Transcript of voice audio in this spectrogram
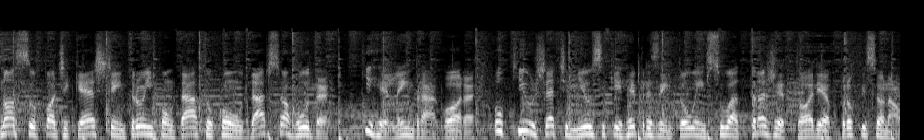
Nosso podcast entrou em contato com o Darcio Arruda, que relembra agora o que o Jet Music representou em sua trajetória profissional.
